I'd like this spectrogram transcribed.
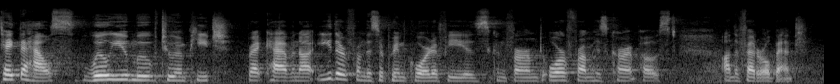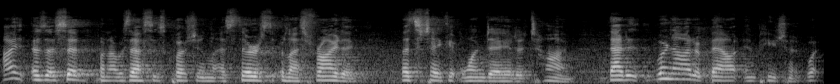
take the House, will you move to impeach Brett Kavanaugh either from the Supreme Court if he is confirmed or from his current post on the federal bench? I, as I said when I was asked this question last Thursday, last Friday, let's take it one day at a time. That is, we're not about impeachment. What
